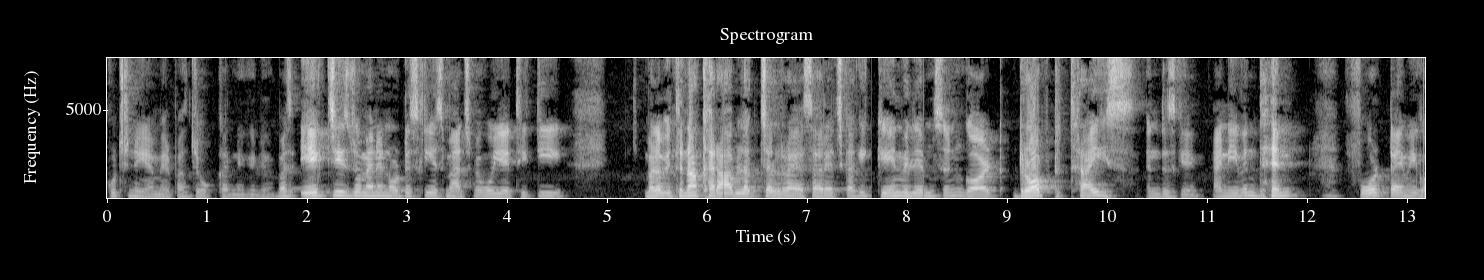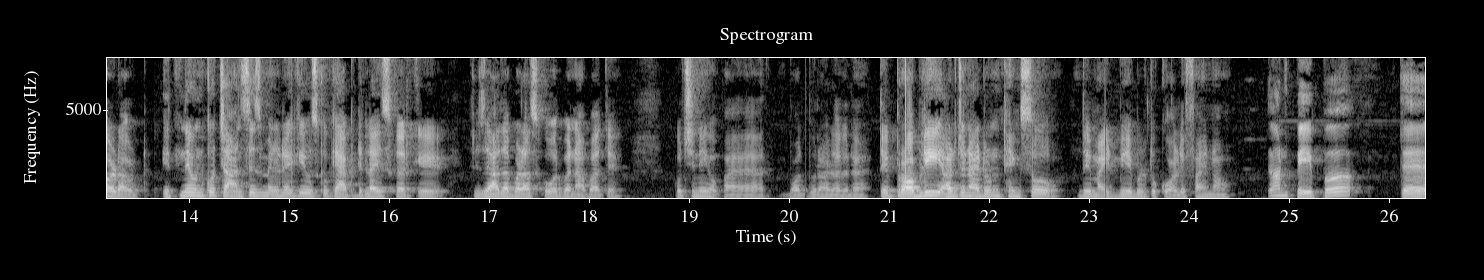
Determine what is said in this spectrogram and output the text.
कुछ नहीं है मेरे पास जोक करने के लिए। बस एक चीज़ जो मैंने नोटिस की इस मैच में वो ये थी कि मतलब इतना खराब लग चल रहा है एस आर एच का कि Kane Williamson got dropped thrice in this game and even then fourth time he got out इतने उनको चांसेस मिल रहे हैं कि उसको कैपिटलाइज करके ज़्यादा बड़ा स्कोर बना पाते। कुछ नहीं हो पाया यार बहुत बुरा लग रहा है। They probably Arjun I don't think so they might be able to qualify now On paper, their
